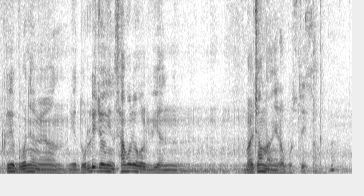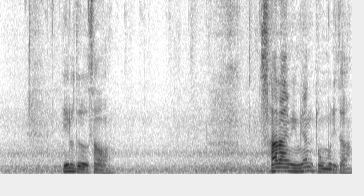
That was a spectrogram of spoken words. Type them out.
그게 뭐냐면 이게 논리적인 사고력을 위한 말장난이라고 볼 수도 있어. 예를 들어서 사람이면 동물이다.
